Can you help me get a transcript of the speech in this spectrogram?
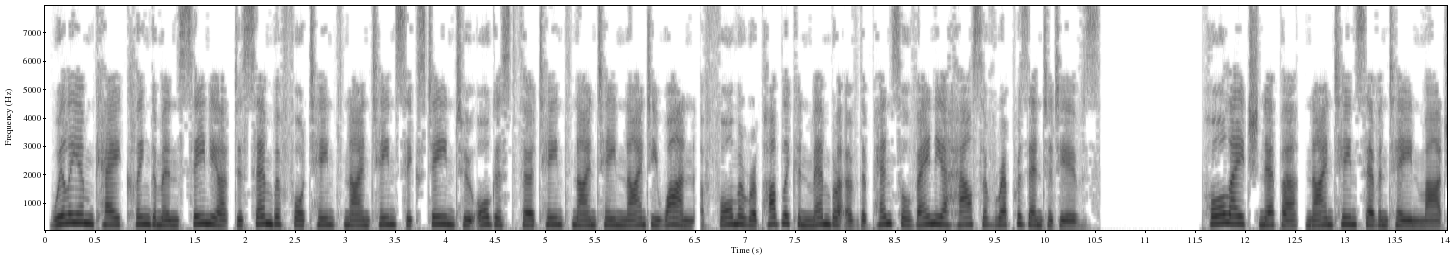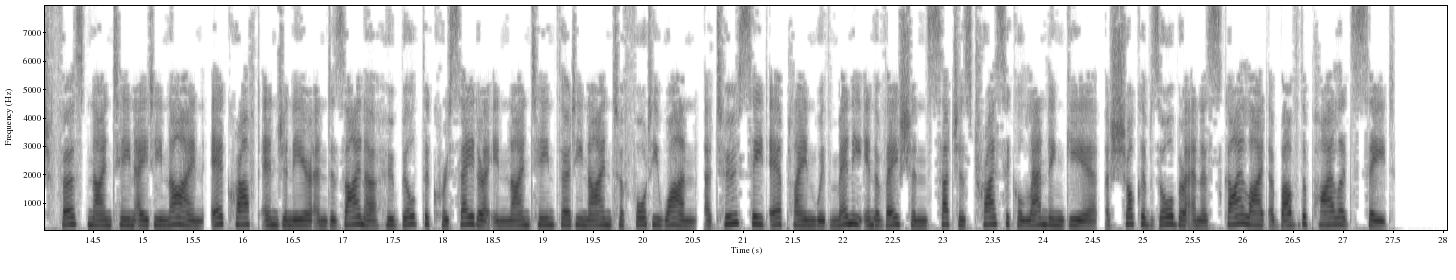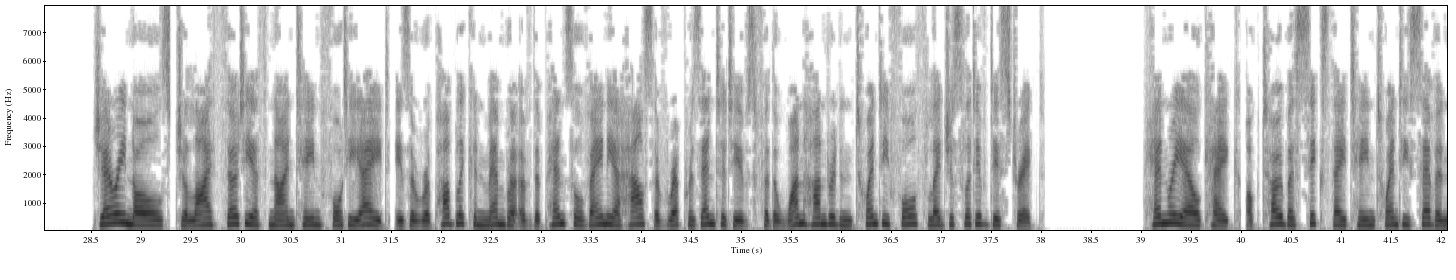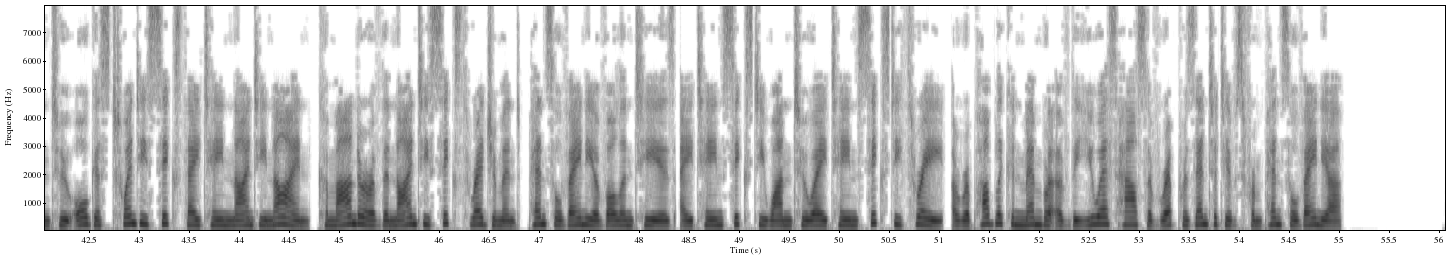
William K. Klingaman Sr. December 14, 1916 to August 13, 1991, a former Republican member of the Pennsylvania House of Representatives. Paul H. Nepper, 1917 March 1, 1989, aircraft engineer and designer who built the Crusader in 1939–41, a two-seat airplane with many innovations such as tricycle landing gear, a shock absorber and a skylight above the pilot's seat. Jerry Knowles July 30, 1948, is a Republican member of the Pennsylvania House of Representatives for the 124th Legislative District. Henry L. Cake October 6, 1827 to August 26, 1899, commander of the 96th Regiment, Pennsylvania Volunteers 1861 to 1863, a Republican member of the US House of Representatives from Pennsylvania.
